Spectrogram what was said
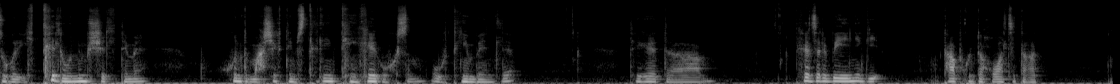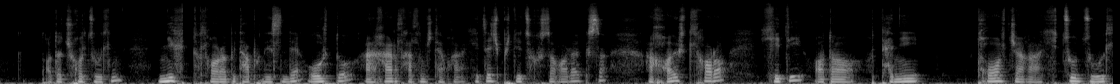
зүгээр ихтгэл үнэмшил тийм ээ хүнд маш их тийм сэтгэлийн тэнхэг өгсөн өгдөг юм байна лээ. Тэгээд тэгэхээр зэрэг би энийг та бүхэнтэй хуваалцаад байгаа одоо чухал зүйл нь нэгт болохоор би та бүхэн хэлсэндээ өөртөө анхаарал халамж тавихаа хизээж бити зогсоогоорой гэсэн. А хоёрт болохоор хэдий одоо таны туулж байгаа хэцүү зүйл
